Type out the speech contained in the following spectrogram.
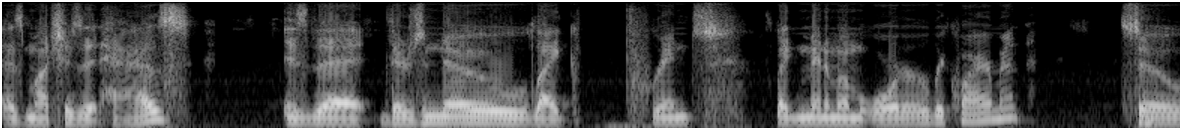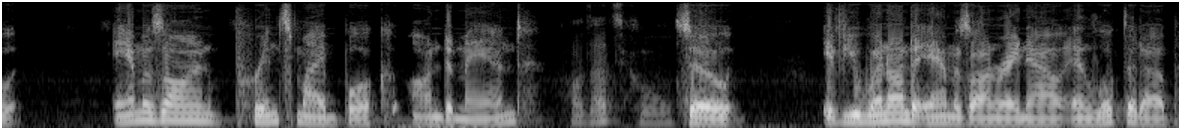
as much as it has, is that there's no like print like minimum order requirement. So Amazon prints my book on demand. oh, that's cool. So if you went onto Amazon right now and looked it up,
